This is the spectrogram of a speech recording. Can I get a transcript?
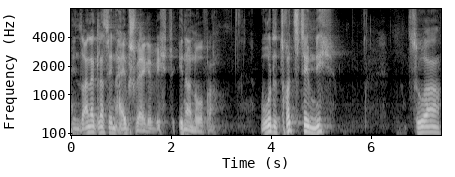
in seiner Klasse in Halbschwergewicht in Hannover. Wurde trotzdem nicht zur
